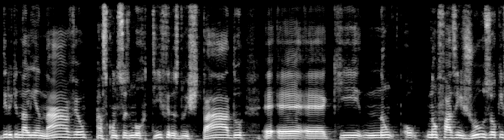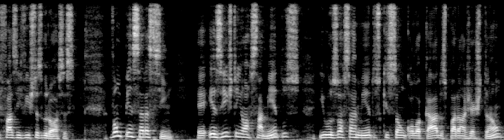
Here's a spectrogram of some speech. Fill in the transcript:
direito inalienável, as condições mortíferas do Estado, é, é, é, que não, não fazem jus ou que fazem vistas grossas. Vamos pensar assim. É, existem orçamentos e os orçamentos que são colocados para uma gestão,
